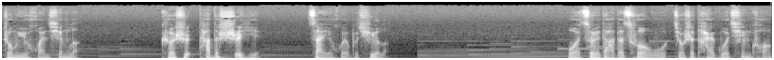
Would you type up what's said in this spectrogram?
终于还清了，可是他的事业再也回不去了。我最大的错误就是太过轻狂，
